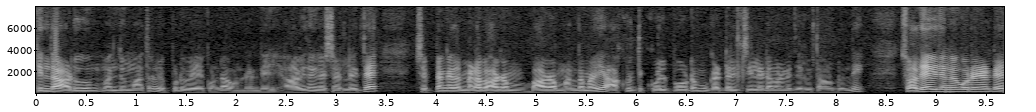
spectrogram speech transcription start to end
కింద అడుగు మందు మాత్రం ఎప్పుడు వేయకుండా ఉండండి. ఆ విధంగా వేసినట్లయితే చెప్పాం కదా మెడ భాగం బాగా మందమై ఆకృతి కోల్పోవడం గడ్డలు చీలడం అనేది జరుగుతూ ఉంటుంది. సో అదేవిధంగా కూడా ఏంటంటే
